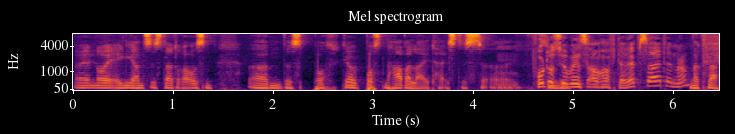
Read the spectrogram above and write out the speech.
äh, Neuenglands ist da draußen. Ähm, das, ich glaube, Boston Harbor Light heißt es. Äh, Fotos übrigens auch auf der Webseite, ne? Na klar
